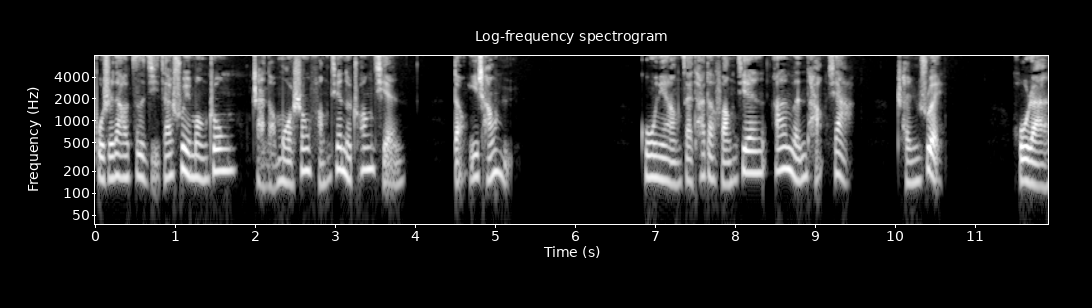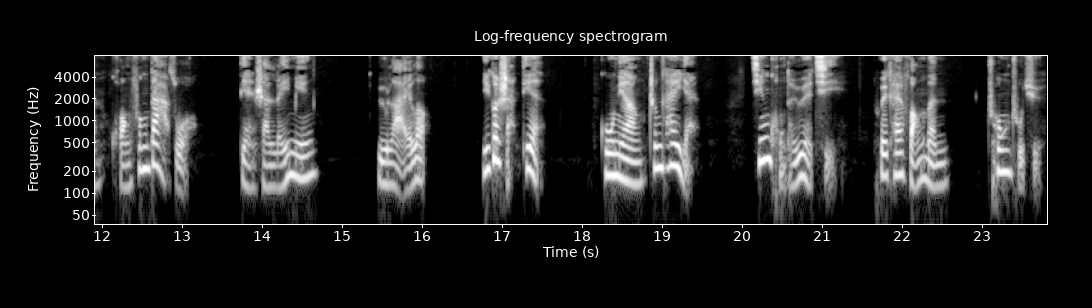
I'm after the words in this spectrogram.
不知道自己在睡梦中站到陌生房间的窗前，等一场雨。姑娘在他的房间安稳躺下，沉睡。忽然，狂风大作，电闪雷鸣，雨来了。一个闪电，姑娘睁开眼，惊恐的跃起，推开房门，冲出去。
